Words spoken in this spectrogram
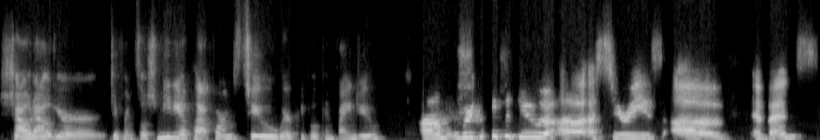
shout out your different social media platforms too, where people can find you? Um, we're going to do a, a, series of events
